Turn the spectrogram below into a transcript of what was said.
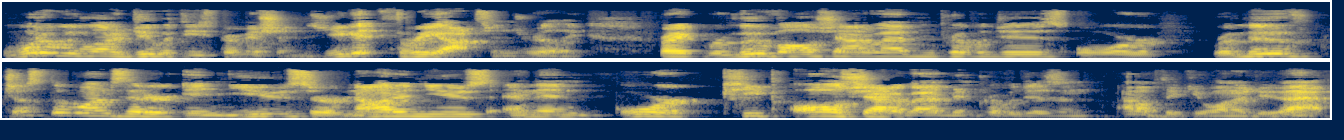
What do we want to do with these permissions? You get three options really, right? Remove all shadow admin privileges or remove just the ones that are in use or not in use and then or keep all shadow admin privileges and I don't think you want to do that.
